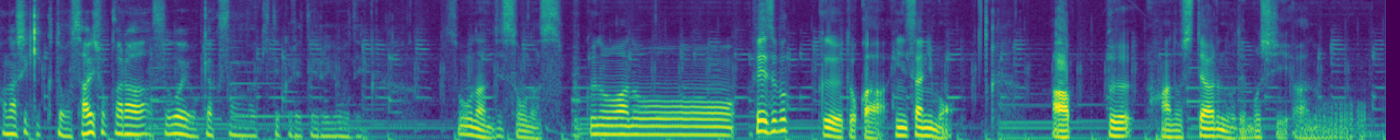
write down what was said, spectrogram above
話聞くと最初からすごいお客さんが来てくれてるようでそうなんです、そうなんです。僕のあのー、Facebook とかインスタにもアップあのしてあるので、もし、あのー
